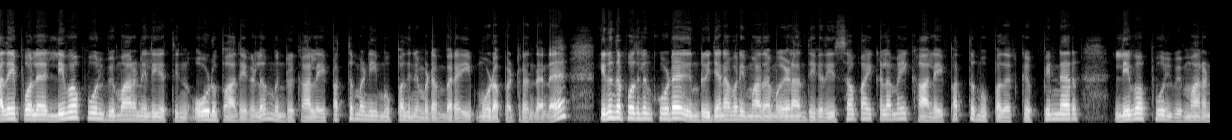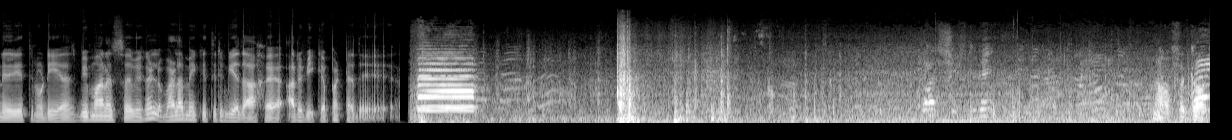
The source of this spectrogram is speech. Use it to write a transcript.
அதேபோல லிவர்பூல் விமான நிலையத்தின் ஓடு பாதைகளும் இன்று காலை பத்து மணி முப்பது நிமிடம் வரை மூடப்பட்டிருந்தன இருந்த போதிலும் கூட இன்று ஜனவரி மாதம் ஏழாம் தேதி செவ்வாய்க்கிழமை காலை பத்து முப்பதற்கு பின்னர் லிவர்பூல் விமான நிலையத்தினுடைய விமான சேவைகள் வழமைக்கு திரும்பியதாக அறிவிக்கப்பட்டது Oh, for God.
